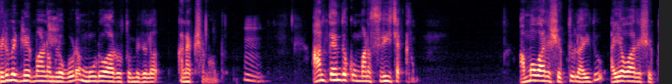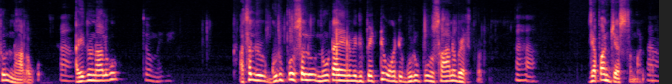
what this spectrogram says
పిరమిడ్ నిర్మాణంలో కూడా మూడు ఆరు తొమ్మిదిల కనెక్షన్ ఉంది. ఉమ్, అంతెందుకు మన శ్రీచక్రం? అమ్మవారి శక్తులు ఐదు అయ్యవారి శక్తులు నాలుగు. ఐదు నాలుగు? తొమ్మిది. అసలు గురుపూసలు నూట ఎనిమిది పెట్టి ఒకటి గురుపూస అని పెడతారు జపం చేస్తామంట.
